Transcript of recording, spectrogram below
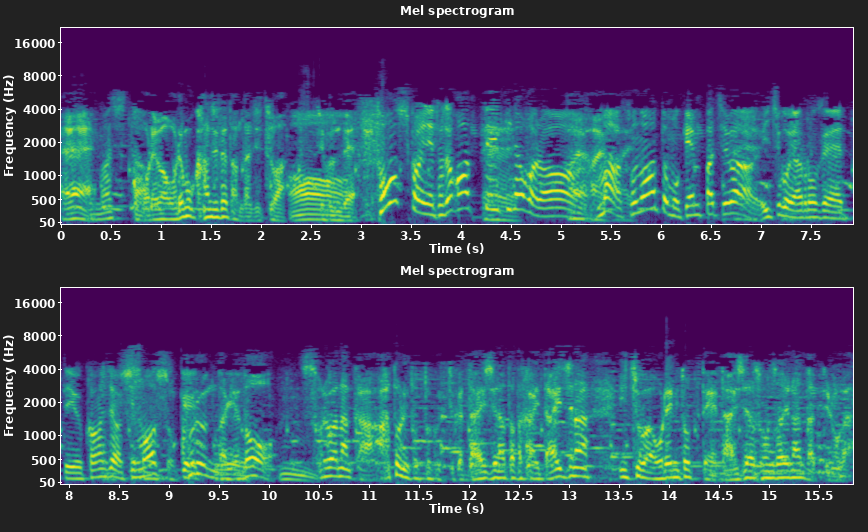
ええ。来ました。これは俺も感じてたんだ、実は。自分で。確かにね、戦っていきながら、いまあ、その後もケンパチは、いちごやろうぜっていう感じはしますそうけど。来るんだけど、うん。それはなんか後に取っとくっていうか大事な戦い大事なイチゴは俺にとって大事な存在なんだっていうのが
